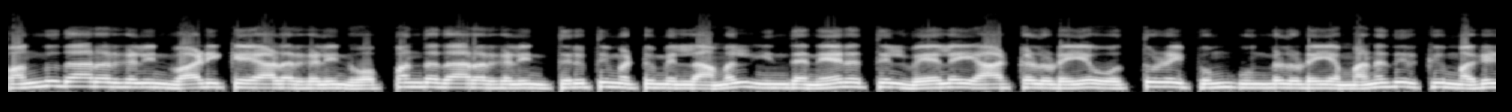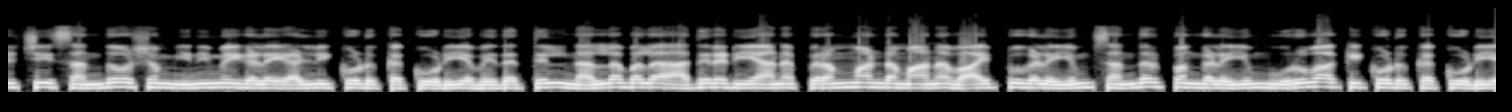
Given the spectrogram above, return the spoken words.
பங்குதாரர்களின் வாடிக்கையாளர்களின் ஒப்பந்ததாரர்களின் திருப்தி மட்டுமில்லாமல் இந்த நேரத்தில் வேலை ஆட்களுடைய ஒத்துழைப்பும் உங்களுடைய மனதிற்கு மகிழ்ச்சி சந்தோஷம் இனிமைகளை அள்ளிக் கொடுக்கக்கூடிய விதத்தில் நல்லபல அதிரடியான பிரம்மாண்டமான வாய்ப்புகளையும் சந்தர்ப்பங்களையும் உருவாக்கிக் கொடுக்கக்கூடிய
